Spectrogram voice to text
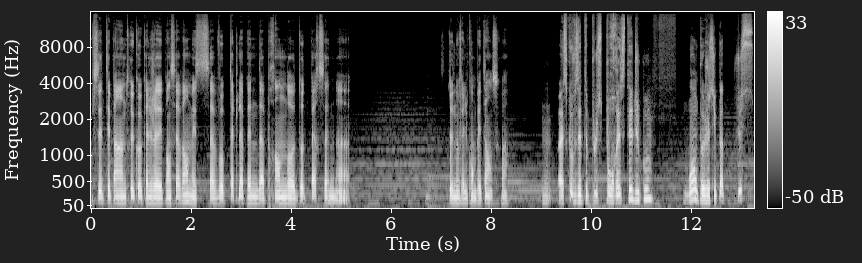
c'était pas un truc auquel j'avais pensé avant, mais ça vaut peut-être la peine d'apprendre d'autres personnes euh, de nouvelles compétences, quoi. Est-ce que vous êtes plus pour rester, du coup? Moi, on peut, je suis pas plus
